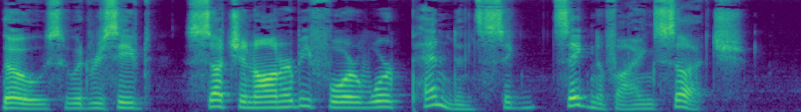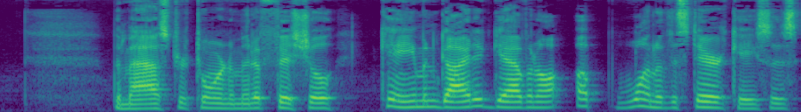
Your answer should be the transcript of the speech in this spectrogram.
Those who had received such an honor before wore pendants sig- signifying such. The master tournament official came and guided Gavinaugh up one of the staircases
